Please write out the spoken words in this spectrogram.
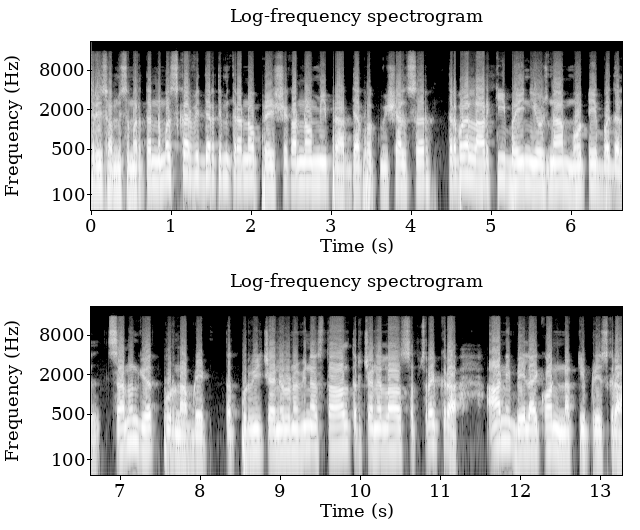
श्री स्वामी समर्थ. नमस्कार विद्यार्थी मित्रांनो प्रेक्षकांनो मी प्राध्यापक विशाल सर. तर बघा लाडकी बहीण योजना मोठे बदल. जाणून घेत पूर्ण अपडेट तत्पूर्वी चॅनल नवीन असताल तर चॅनलला सबस्क्राईब करा आणि बेल आयकॉन नक्की प्रेस करा.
